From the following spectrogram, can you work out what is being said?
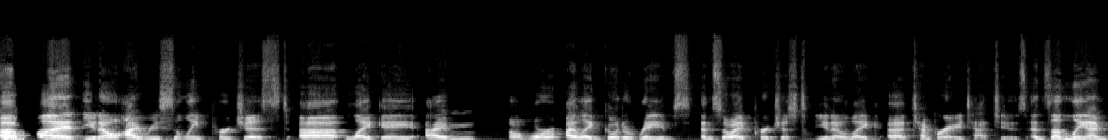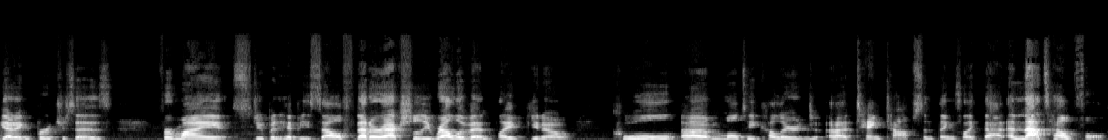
Um, but you know i recently purchased uh, like a i'm a horror i like go to raves and so i purchased you know like uh, temporary tattoos and suddenly i'm getting purchases for my stupid hippie self that are actually relevant like you know cool uh, multicolored uh, tank tops and things like that. And that's helpful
